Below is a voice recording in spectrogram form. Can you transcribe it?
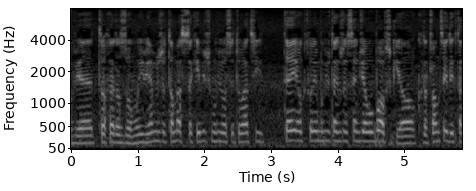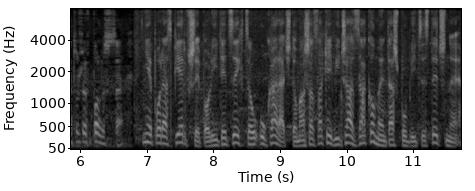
głowie trochę rozumu i wiemy, że Tomasz Sakiewicz mówił o sytuacji tej, o której mówił także sędzia Łubowski, o kroczącej dyktaturze w Polsce. Nie po raz pierwszy politycy chcą ukarać Tomasza Sakiewicza za komentarz publicystyczny.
